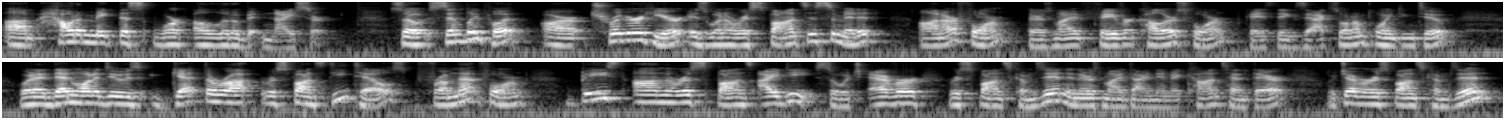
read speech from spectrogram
um, how to make this work a little bit nicer. So simply put, our trigger here is when a response is submitted on our form. There's my favorite colors form. Okay, it's the exact one I'm pointing to. What I then want to do is get the response details from that form based on the response ID. So whichever response comes in, and there's my dynamic content there, whichever response comes in,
